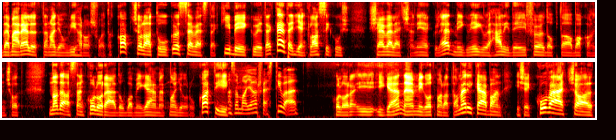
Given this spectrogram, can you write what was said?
de már előtte nagyon viharos volt a kapcsolatuk, összevesztek, kibékültek, tehát egy ilyen klasszikus sevelet se nélküled, míg végül Halliday földobta a bakancsot. Na de aztán Colorado-ba még elment nagyorú Kati, Az a magyar fesztivál? I- igen, nem, még ott maradt Amerikában, és egy kováccsal,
